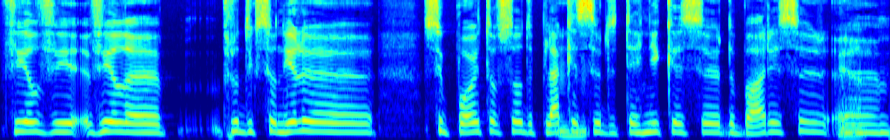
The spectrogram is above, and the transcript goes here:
veel, veel, veel eh, productionele support of zo. De plek is er, de techniek is er, de bar is er. Mhm. Ja. Ehm,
